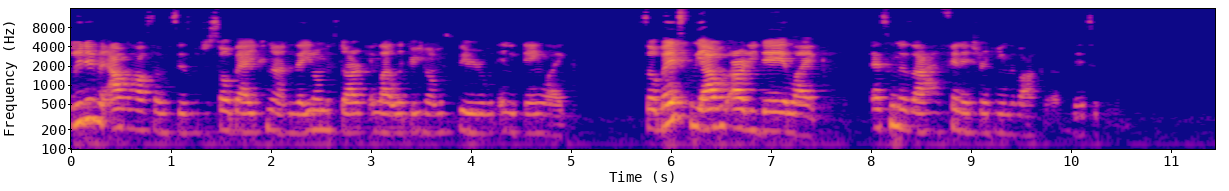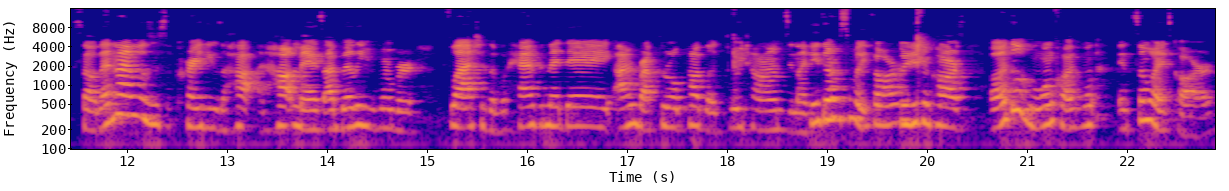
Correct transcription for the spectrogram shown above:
three different alcohol substances, which is so bad you cannot do that. You don't mix dark and light liquor. You don't mix beer with anything like. So basically, I was already dead like as soon as I had finished drinking the vodka, basically. So that night was just crazy. It was a hot, a hot mess. I barely remember flashes of what happened that day. I remember I threw up probably like three times in like you throw somebody's car? three different cars. Oh, I threw up in one car, in somebody's car.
